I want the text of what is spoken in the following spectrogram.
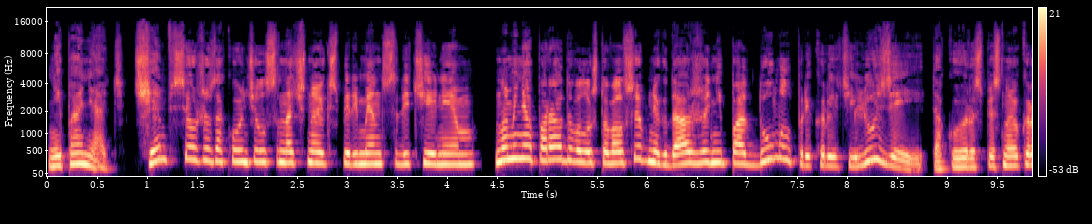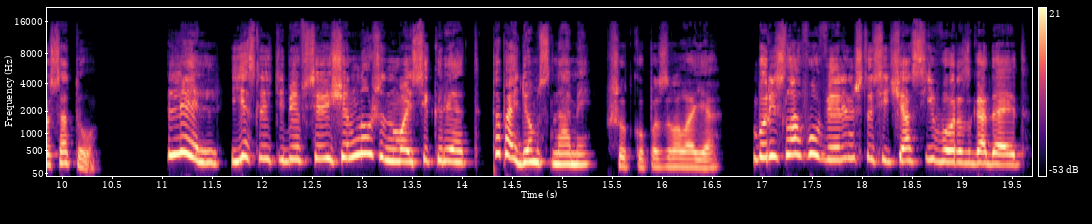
Не понять, чем все же закончился ночной эксперимент с лечением. Но меня порадовало, что волшебник даже не подумал прикрыть иллюзией такую расписную красоту. «Лель, если тебе все еще нужен мой секрет, то пойдем с нами», — в шутку позвала я. «Борислав уверен, что сейчас его разгадает».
